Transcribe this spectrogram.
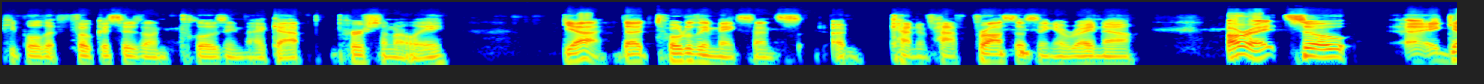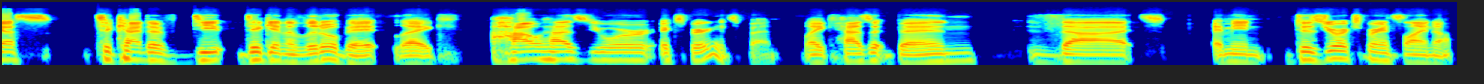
people that focuses on closing that gap personally. Yeah, that totally makes sense. I'm kind of half processing it right now. All right. So I guess to kind of deep, dig in a little bit, like how has your experience been? Like, has it been that, I mean, does your experience line up?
